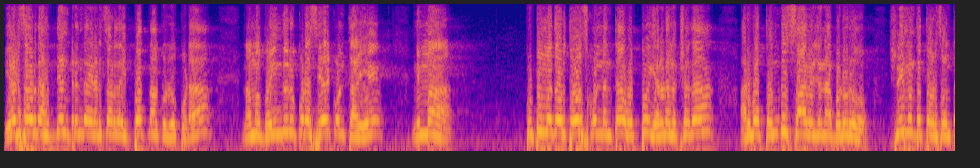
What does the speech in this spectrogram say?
ಎರಡ್ ಸಾವಿರದ ಹದಿನೆಂಟರಿಂದ ಎರಡ್ ಸಾವಿರದ ಇಪ್ಪತ್ನಾಲ್ಕರು ಕೂಡ ನಮ್ಮ ಬೈಂದೂರು ಕೂಡ ಸೇರ್ಕೊಂಡ ತಾಯಿ, ನಿಮ್ಮ ಕುಟುಂಬದವರು ತೋರಿಸ್ಕೊಂಡಂತ ಒಟ್ಟು ಎರಡು ಲಕ್ಷದ ಅರವತ್ತೊಂದು ಸಾವಿರ ಜನ ಬಡವರು ಶ್ರೀಮಂತ ತೋರಿಸುವಂತ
